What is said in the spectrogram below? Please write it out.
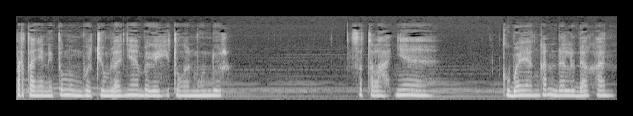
Pertanyaan itu membuat jumlahnya bagai hitungan mundur. Setelahnya, kubayangkan ada ledakan.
